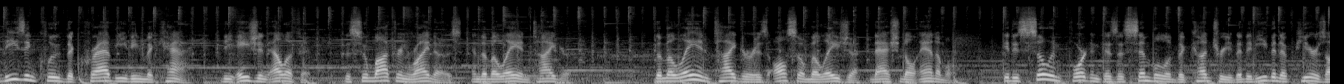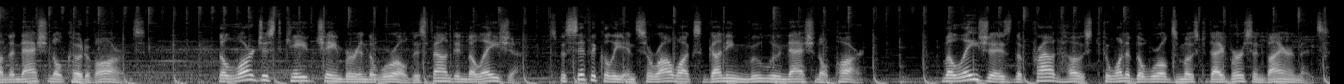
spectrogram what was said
These include the crab-eating macaque, the Asian elephant, the Sumatran rhinos, and the Malayan tiger. The Malayan tiger is also Malaysia national animal. It is so important as a symbol of the country that it even appears on the national coat of arms. The largest cave chamber in the world is found in Malaysia, specifically in Sarawak's Gunung Mulu National Park. Malaysia is the proud host to one of the world's most diverse environments.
